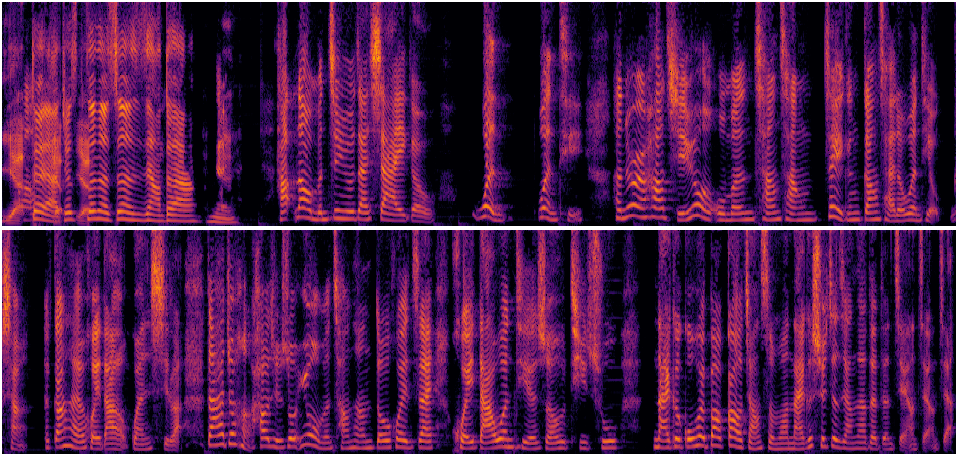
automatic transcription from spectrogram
呀，对啊，就真的真的是这样，对啊。嗯，好，那我们进入在下一个问。问题很多人好奇，因为我们常常这也跟刚才的问题有像刚才回答有关系了。大家就很好奇说，因为我们常常都会在回答问题的时候提出哪个国会报告讲什么，哪个学者讲讲等等怎样怎样怎样，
